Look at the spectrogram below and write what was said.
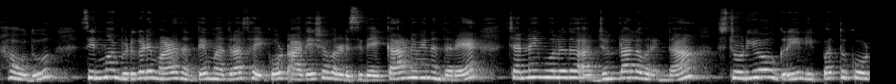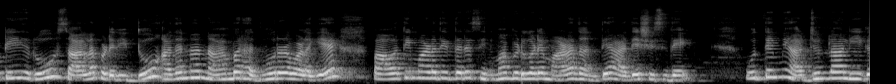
ಹೌದು, ಸಿನಿಮಾ ಬಿಡುಗಡೆ ಮಾಡದಂತೆ ಮದ್ರಾಸ್ ಹೈಕೋರ್ಟ್ ಆದೇಶ ಹೊರಡಿಸಿದೆ. ಕಾರಣವೇನೆಂದರೆ, ಚೆನ್ನೈ ಮೂಲದ ಅರ್ಜುನ್ ಲಾಲ್ ಅವರಿಂದ ಸ್ಟುಡಿಯೋ ಗ್ರೀನ್ ಇಪ್ಪತ್ತು ಕೋಟಿ ರು ಸಾಲ ಪಡೆದಿದ್ದು, ಅದನ್ನು ನವೆಂಬರ್ ಹದಿಮೂರರ ಒಳಗೆ ಪಾವತಿ ಮಾಡದಿದ್ದರೆ ಸಿನಿಮಾ ಬಿಡುಗಡೆ ಮಾಡದಂತೆ ಆದೇಶಿಸಿದೆ. ಉದ್ಯಮಿ ಅರ್ಜುನ್ ಲಾಲ್ ಈಗ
